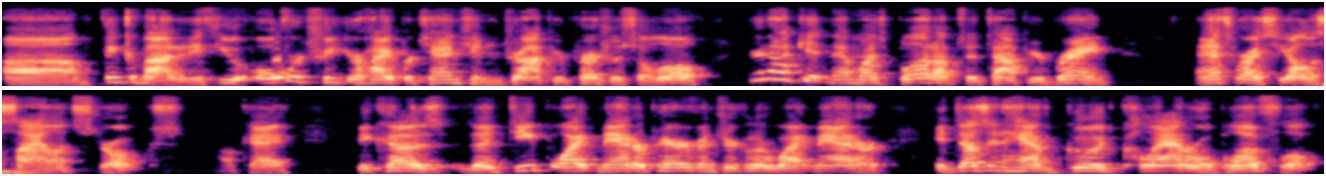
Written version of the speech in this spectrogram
Um, think about it. If you overtreat your hypertension and drop your pressure so low, you're not getting that much blood up to the top of your brain. And that's where I see all the silent strokes. Okay. Because the deep white matter, periventricular white matter, it doesn't have good collateral blood flow.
